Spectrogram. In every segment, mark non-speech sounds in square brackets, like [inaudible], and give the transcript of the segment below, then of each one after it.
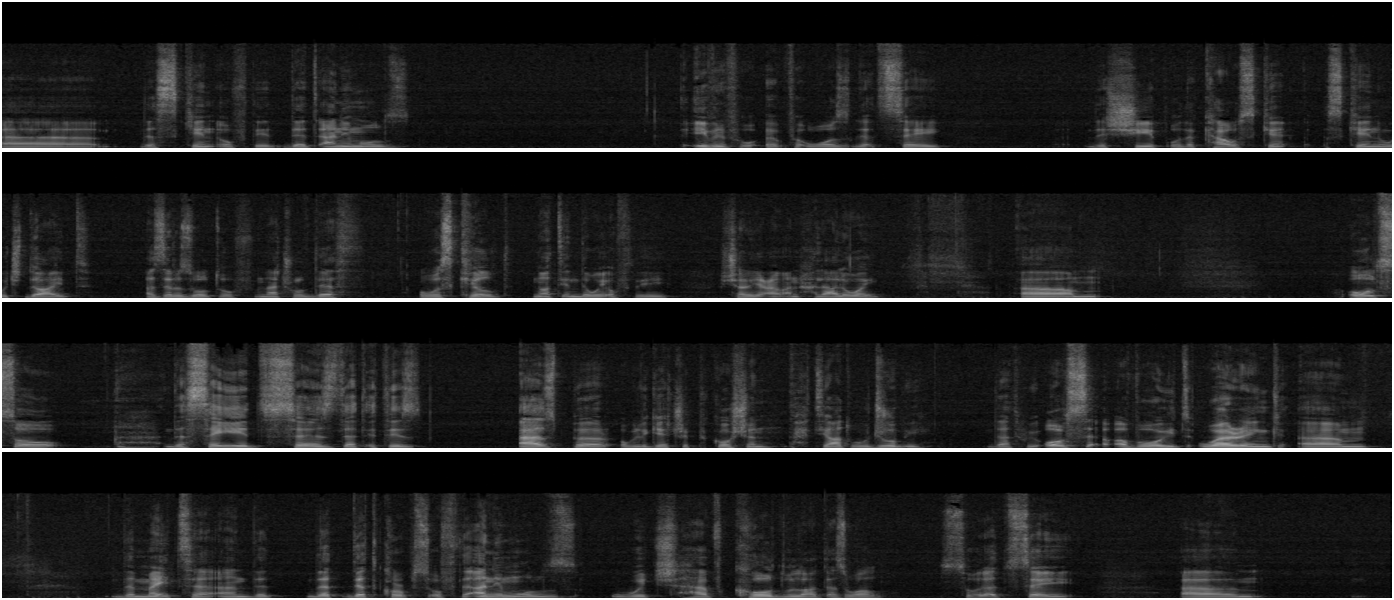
uh, the skin of the dead animals, even if, if, it was, let's say, the sheep or the cow skin, skin which died as a result of natural death or was killed not in the way of the Sharia and halal way. Um, also, the Sayyid says that it is as per obligatory precaution, ihtiyat wujubi, that we also avoid wearing um, the maita and the dead, dead corpse of the animals which have cold blood as well. So let's say um,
